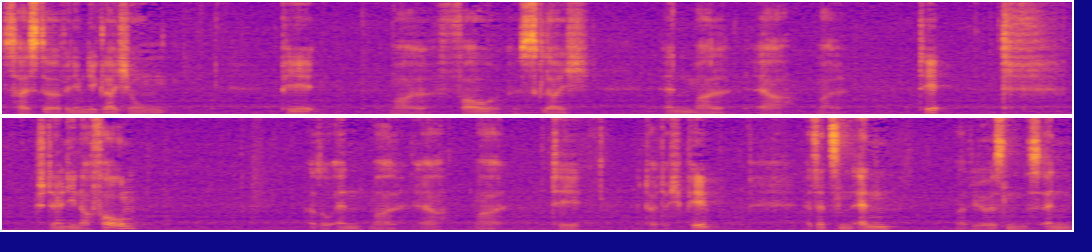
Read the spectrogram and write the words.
Das heißt, äh, wir nehmen die Gleichung P mal V ist gleich N mal R mal T. Stellen die nach V um, also N mal R mal T geteilt durch P, ersetzen N, weil wie wir wissen ist N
